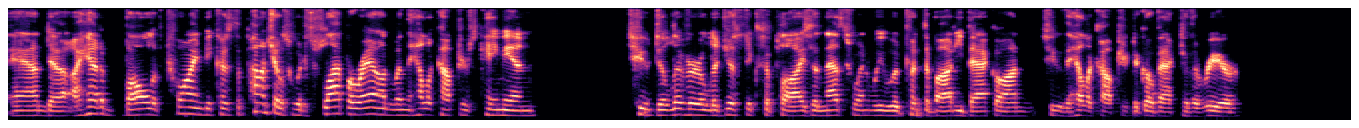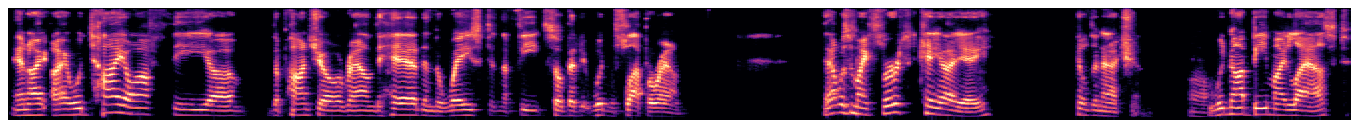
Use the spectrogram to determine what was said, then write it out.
And uh, I had a ball of twine because the ponchos would flap around when the helicopters came in to deliver logistic supplies, and that's when we would put the body back on to the helicopter to go back to the rear. And I, I would tie off the uh, the poncho around the head and the waist and the feet so that it wouldn't flap around. That was my first KIA, killed in action. It would not be my last,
